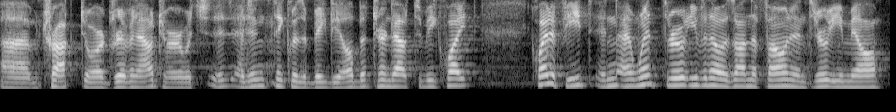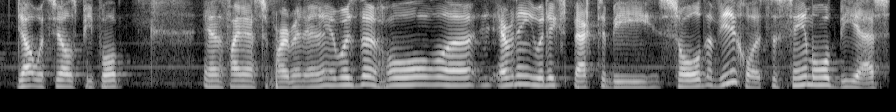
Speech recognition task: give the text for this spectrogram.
um, trucked or driven out to her, which it, I didn't think was a big deal, but turned out to be quite quite a feat. And I went through, even though I was on the phone and through email, dealt with salespeople and the finance department, and it was the whole uh, everything you would expect to be sold a vehicle. It's the same old BS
